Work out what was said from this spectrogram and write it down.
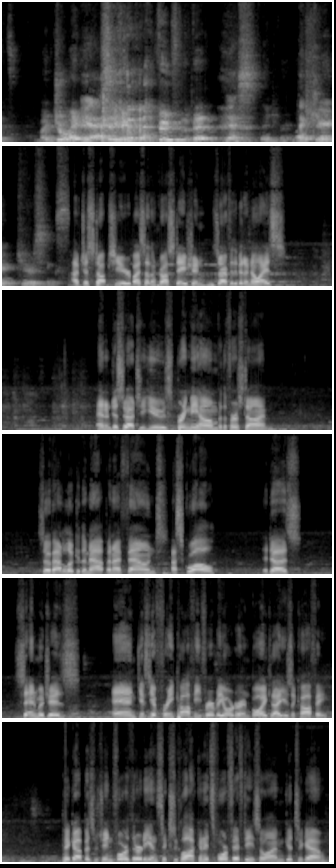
my, my joy yeah. in saving food from the bin. Yes. Thank you very much. Thank you. Cheers. Thanks. I've just stopped here by Southern Cross Station. Sorry for the bit of noise. And I'm just about to use Bring Me Home for the first time. So I've had a look at the map and I found a squall that does sandwiches and gives you a free coffee for every order. And boy, could I use a coffee. Pickup is between 4:30 and 6 o'clock, and it's 4:50, so I'm good to go.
